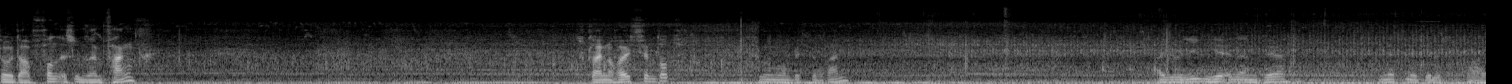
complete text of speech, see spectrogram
So, da vorne ist unser Empfang. Das kleine Häuschen dort. Schauen wir mal ein bisschen ran. Also wir liegen hier in einem sehr netten idyllischen Tal.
